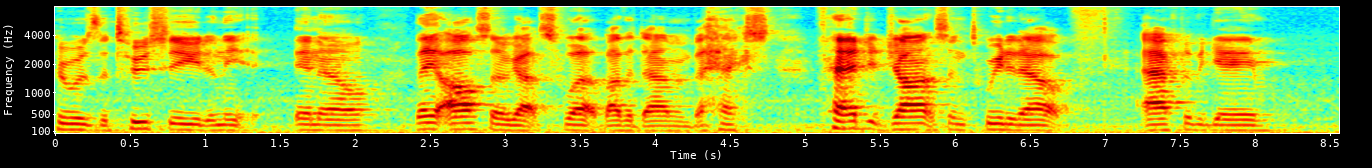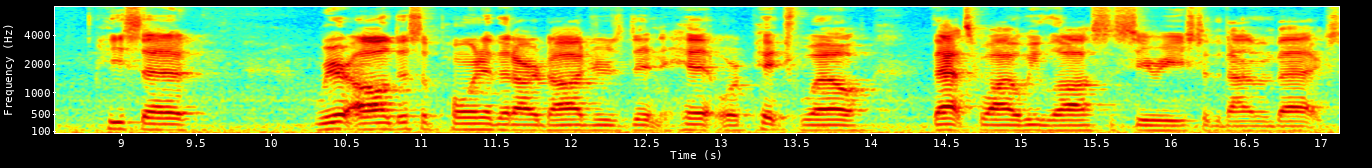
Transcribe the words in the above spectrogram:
who was the two seed in the NL, they also got swept by the Diamondbacks. Magic Johnson tweeted out after the game. He said, We're all disappointed that our Dodgers didn't hit or pitch well. That's why we lost the series to the Diamondbacks.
